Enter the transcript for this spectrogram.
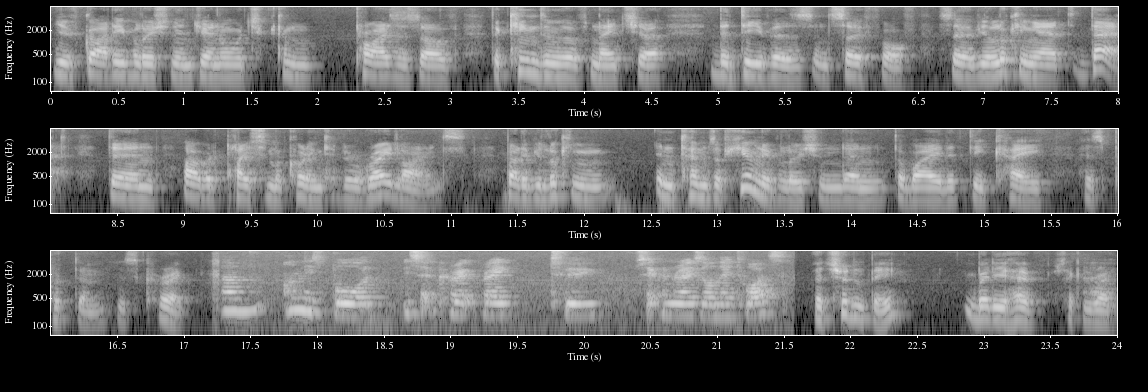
You've got evolution in general, which comprises of the kingdom of nature, the devas, and so forth. So if you're looking at that, then I would place them according to the ray lines. But if you're looking in terms of human evolution, then the way that DK has put them is correct. Um, on this board, is that correct, Ray? Two second rays on there twice? It shouldn't be. Where do you have second ray?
